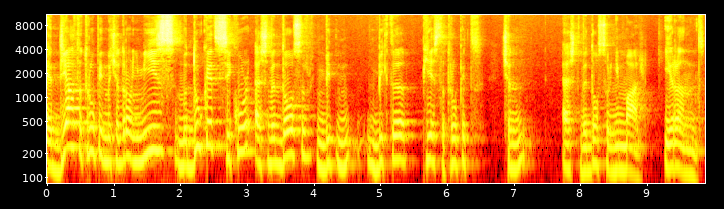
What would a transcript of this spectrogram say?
e djathtë të trupit më qëndron një mizë, më duket sikur është vendosur mbi mbi këtë pjesë të trupit që është vendosur një mal i rëndë.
